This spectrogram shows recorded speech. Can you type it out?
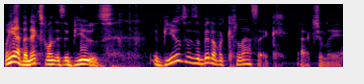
Oh yeah, the next one is Abuse. Abuse is a bit of a classic, actually.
